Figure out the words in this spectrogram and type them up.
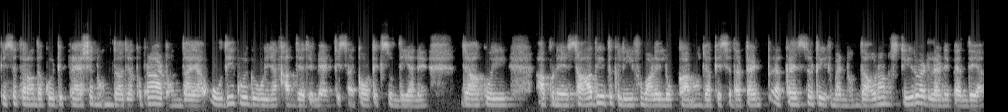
ਕਿਸੇ ਤਰ੍ਹਾਂ ਦਾ ਕੋਈ ਡਿਪਰੈਸ਼ਨ ਹੁੰਦਾ ਜਾਂ ਘਬਰਾਹਟ ਹੁੰਦਾ ਆ ਉਹਦੀ ਕੋਈ ਗੋਲੀਆਂ ਖਾਂਦੇ ਆ ਜਿਵੇਂ ਐਂਟੀਸਾਈਕੋਟਿਕਸ ਹੁੰਦੀਆਂ ਨੇ ਜਾਂ ਕੋਈ ਆਪਣੇ ਸਾਹ ਦੀ ਤਕਲੀਫ ਵਾਲੇ ਲੋਕਾਂ ਨੂੰ ਜਾਂ ਕਿਸੇ ਦਾ ਕੈਂਸਰ ਟ੍ਰੀਟਮੈਂਟ ਹੁੰਦਾ ਉਹਨਾਂ ਨੂੰ ਸਟੀਰੋਇਡ ਲੈਣੇ ਪੈਂਦੇ ਆ।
